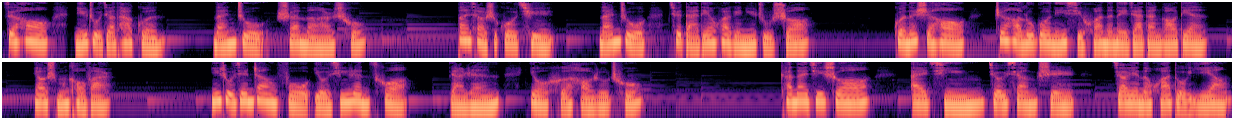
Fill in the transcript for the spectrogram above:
最后，女主叫他滚。男主摔门而出，半小时过去，男主却打电话给女主说：“滚的时候正好路过你喜欢的那家蛋糕店，要什么口味儿？”女主见丈夫有心认错，两人又和好如初。卡耐基说：“爱情就像是娇艳的花朵一样，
